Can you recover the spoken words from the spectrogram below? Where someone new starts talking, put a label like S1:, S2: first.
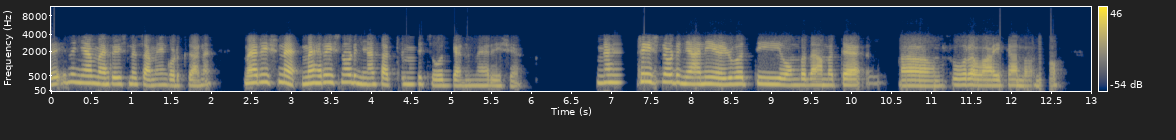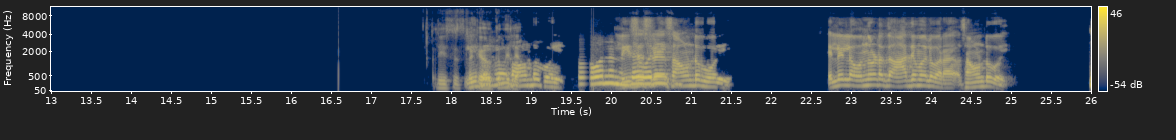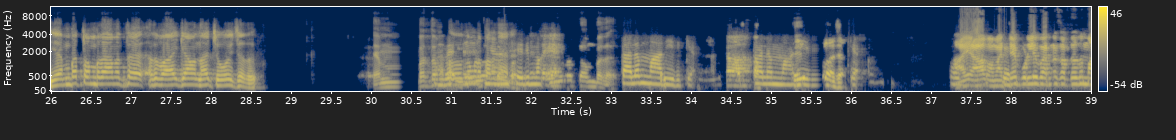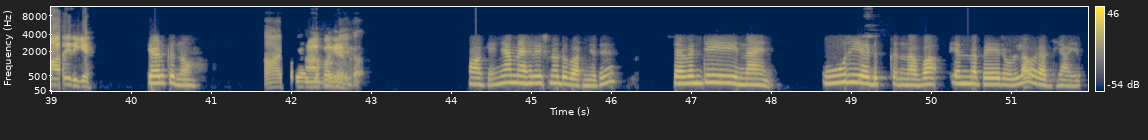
S1: ഇന്ന് ഞാൻ മെഹറീഷിന് സമയം കൊടുക്കുകയാണ്. മെഹറീഷിനെ മെഹറീഷിനോട് ഞാൻ സത്യമായിട്ട് ചോദിക്കാണ് മെഹറീഷ്. മെഹറീഷിനോട് ഞാൻ ഈ എഴുപത്തി ഒമ്പതാമത്തെ സൂറ വായിക്കാൻ പറഞ്ഞു?
S2: സൗണ്ട് പോയി. ഇല്ലില്ല ഒന്നുകൂടെ ആദ്യം മുതൽ പറ. സൗണ്ട് പോയി.
S3: എൺപത്തൊമ്പതാമത്തെ അത് വായിക്കാമെന്നാ ചോദിച്ചത്.
S1: സ്ഥലം മാറിയിരിക്കാം. സ്ഥലം മാറിയിരിക്കാം.
S4: മറ്റേ പുള്ളി പറഞ്ഞ ശബ്ദം മാറിയിരിക്ക.
S1: കേൾക്കുന്നോ? ഓക്കെ ഞാൻ മെഹറീഷിനോട് പറഞ്ഞത് സെവന്റി നയൻ ഊരിയെടുക്കുന്നവ എന്ന പേരുള്ള ഒരു അധ്യായം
